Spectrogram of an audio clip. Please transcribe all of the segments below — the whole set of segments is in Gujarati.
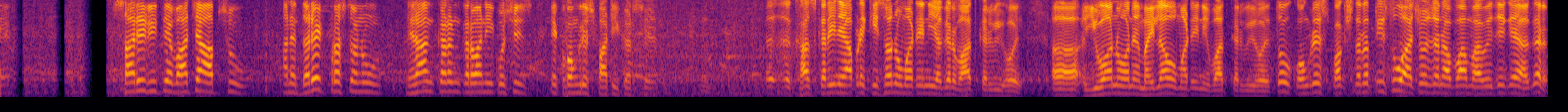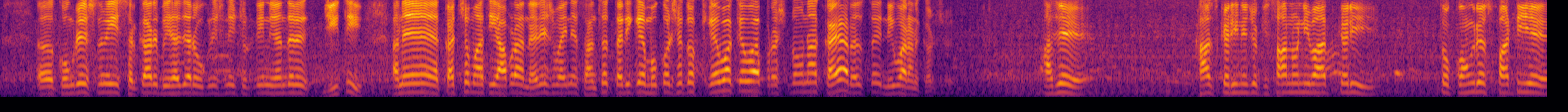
સારી રીતે વાચા આપશું અને દરેક પ્રશ્નનું નિરાકરણ કરવાની કોશિશ એ કોંગ્રેસ પાર્ટી કરશે. ખાસ કરીને આપણે કિસાનો માટેની અગર વાત કરવી હોય યુવાનો અને મહિલાઓ માટેની વાત કરવી હોય તો કોંગ્રેસ પક્ષ તરફથી શું આશ્વાસન આપવામાં આવે છે કે અગર કોંગ્રેસની સરકાર બે હજાર ઓગણીસની ચૂંટણીની અંદર જીતી અને કચ્છમાંથી આપણા નરેશભાઈને સાંસદ તરીકે મોકલશે તો કેવા કેવા પ્રશ્નોના કયા રસ્તે નિવારણ કરશે? આજે ખાસ કરીને જો કિસાનોની વાત કરી તો કોંગ્રેસ પાર્ટીએ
